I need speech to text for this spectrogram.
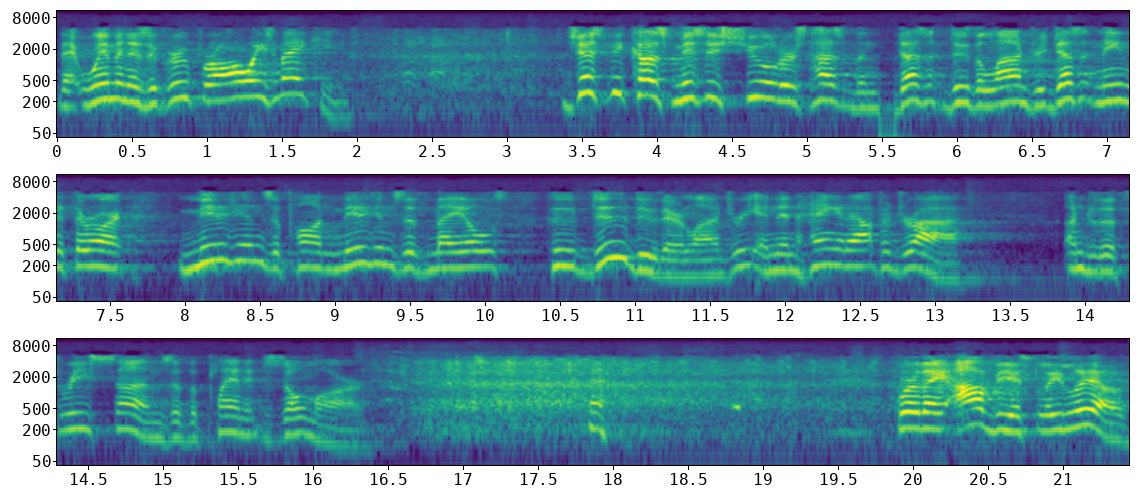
that women as a group are always making. Just because Mrs. Schuler's husband doesn't do the laundry doesn't mean that there aren't millions upon millions of males who do do their laundry and then hang it out to dry under the three suns of the planet Zomar, where they obviously live.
